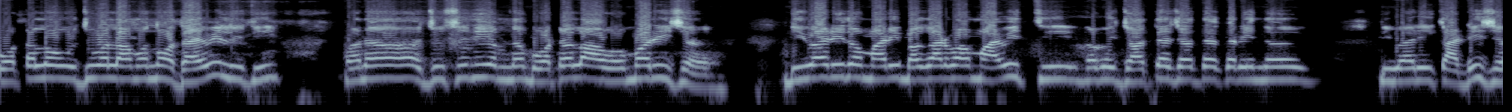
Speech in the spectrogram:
બોટલો ઉજ્જવલામાં નોંધાવેલી હતી પણ હજુ સુધી અમને બોટલો મળી છે. દિવાળી તો મારી બગાડવામાં આવી જ હતી. હવે જાતે જાતે કરીને દિવાળી કાઢી છે.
